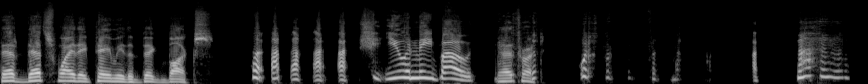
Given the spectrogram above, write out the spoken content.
that that's why they pay me the big bucks. you and me both. That's right.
